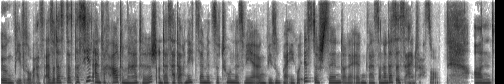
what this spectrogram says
Irgendwie sowas. Also das, das passiert einfach automatisch und das hat auch nichts damit zu tun, dass wir irgendwie super egoistisch sind oder irgendwas, sondern das ist einfach so. Und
